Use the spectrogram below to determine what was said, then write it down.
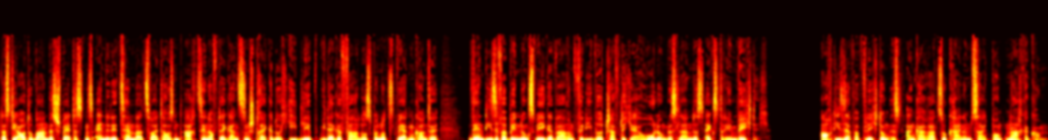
dass die Autobahn bis spätestens Ende Dezember 2018 auf der ganzen Strecke durch Idlib wieder gefahrlos benutzt werden konnte, denn diese Verbindungswege waren für die wirtschaftliche Erholung des Landes extrem wichtig. Auch dieser Verpflichtung ist Ankara zu keinem Zeitpunkt nachgekommen.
